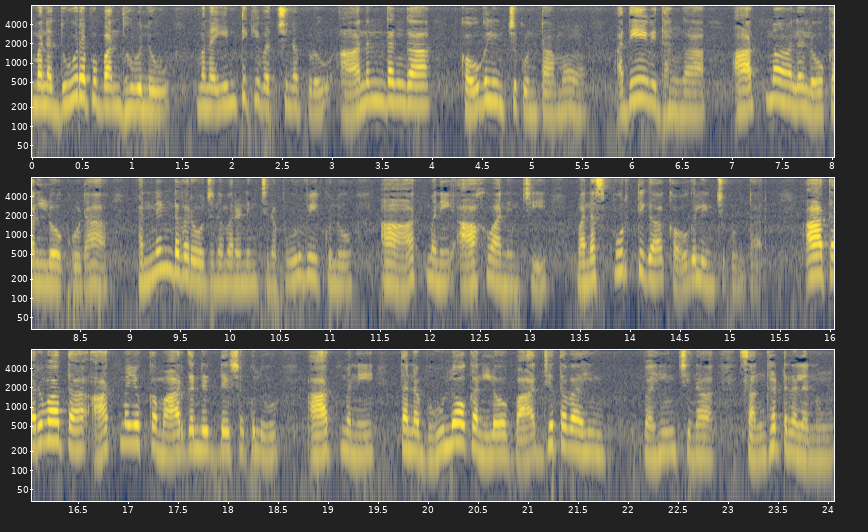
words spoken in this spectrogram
మన దూరపు బంధువులు మన ఇంటికి వచ్చినప్పుడు ఆనందంగా కౌగిలించుకుంటామో అదేవిధంగా ఆత్మల లోకంలో కూడా పన్నెండవ రోజున మరణించిన పూర్వీకులు ఆ ఆత్మని ఆహ్వానించి మనస్ఫూర్తిగా కౌగలించుకుంటారు. ఆ తరువాత ఆత్మ యొక్క మార్గనిర్దేశకులు ఆత్మని తన భూలోకంలో బాధ్యత వహి వహించిన సంఘటనలను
